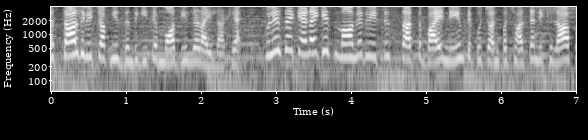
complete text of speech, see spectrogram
ਹਸਪਤਾਲ ਦੇ ਵਿੱਚ ਆਪਣੀ ਜ਼ਿੰਦਗੀ ਤੇ ਮੌਤ ਦੀ ਲੜਾਈ ਲੜ ਰਿਹਾ ਹੈ। ਪੁਲਿਸ ਦਾ ਕਹਿਣਾ ਹੈ ਕਿ ਇਸ ਮਾਮਲੇ ਦੇ ਵਿੱਚ 7 ਬਾਏ ਨੇਮ ਤੇ ਕੁਝ ਅਣਪਛਾਤਿਆਂ ਦੇ ਖਿਲਾਫ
